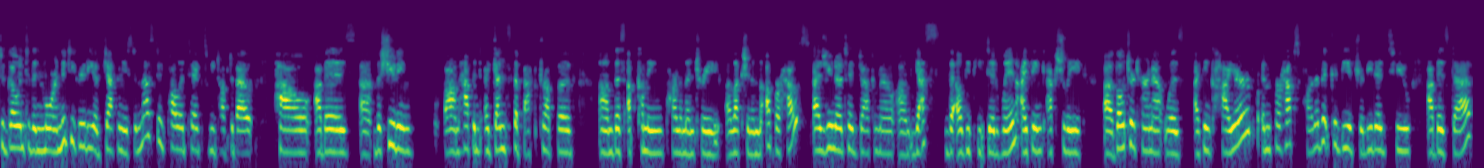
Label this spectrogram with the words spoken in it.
to go into the more nitty gritty of Japanese domestic politics, we talked about how Abe's, uh, the shooting um, happened against the backdrop of um, this upcoming parliamentary election in the upper house. As you noted, Giacomo, um, yes, the LDP did win. I think actually uh, voter turnout was, I think, higher, and perhaps part of it could be attributed to Abe's death.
